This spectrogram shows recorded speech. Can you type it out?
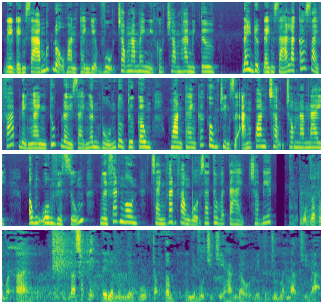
để đánh giá mức độ hoàn thành nhiệm vụ trong năm 2024. Đây được đánh giá là các giải pháp để ngành thúc đẩy giải ngân vốn đầu tư công, hoàn thành các công trình dự án quan trọng trong năm nay. Ông Uông Việt Dũng, người phát ngôn, tránh văn phòng Bộ Giao thông Vận tải cho biết. Bộ Giao thông Vận tải cũng đã xác định đây là một nhiệm vụ trọng tâm, là nhiệm vụ chính trị hàng đầu để tập trung lãnh đạo chỉ đạo,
